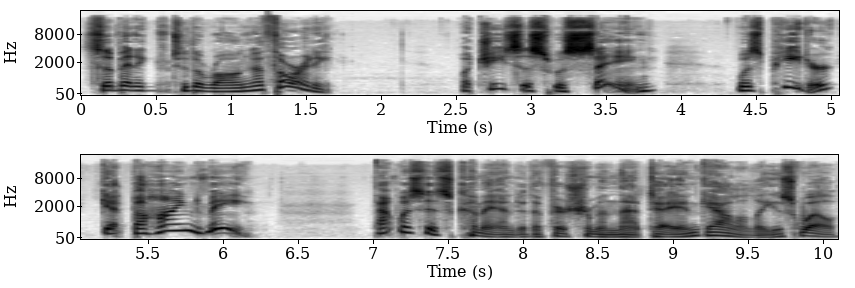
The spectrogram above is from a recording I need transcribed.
submitting to the wrong authority. What Jesus was saying was, Peter, get behind me. That was his command to the fishermen that day in Galilee as well.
